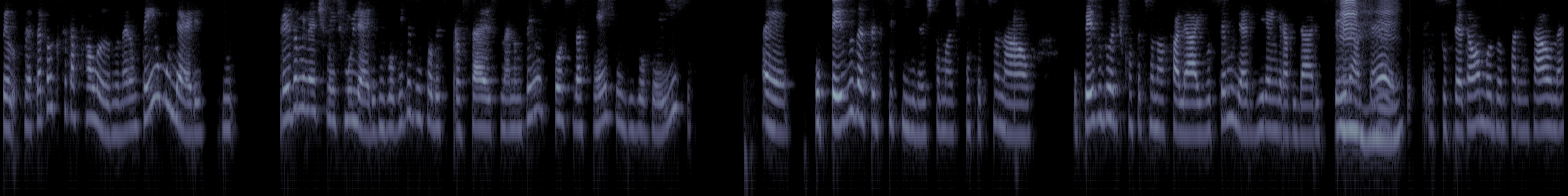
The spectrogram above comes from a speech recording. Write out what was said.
pelo, até pelo que você está falando, né, não tenham mulheres, predominantemente mulheres envolvidas em todo esse processo, né, não tem o esforço da ciência em desenvolver isso, é, o peso dessa disciplina de tomar anticoncepcional, o peso do anticoncepcional falhar e você, mulher, vir a engravidar e ser uhum. até, sofrer até um abandono parental, né?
